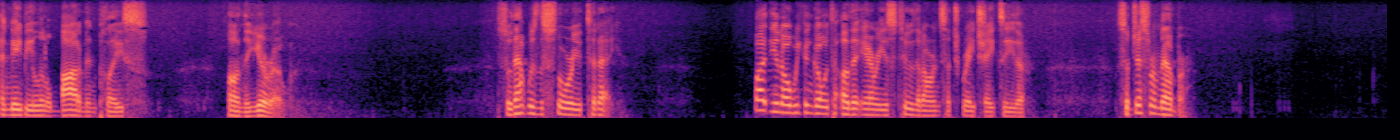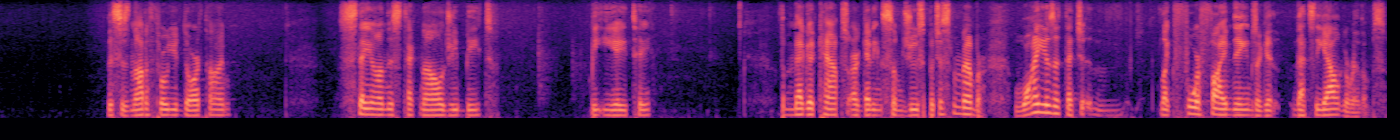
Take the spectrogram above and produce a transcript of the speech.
And maybe a little bottom in place on the euro. So that was the story of today. But, you know, we can go into other areas too that aren't such great shakes either. So just remember this is not a throw your dart time. Stay on this technology beat, B E A T. The mega caps are getting some juice, but just remember why is it that like four or five names are getting that's the algorithms?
